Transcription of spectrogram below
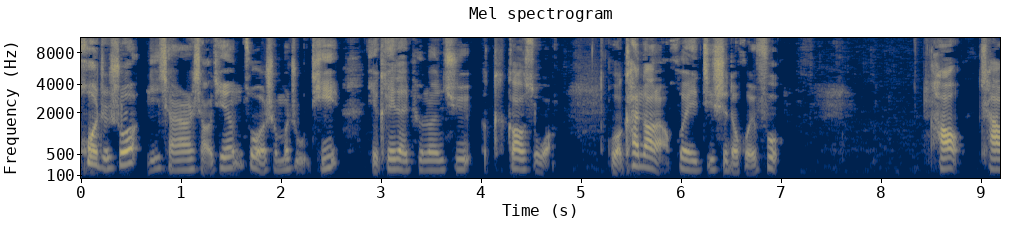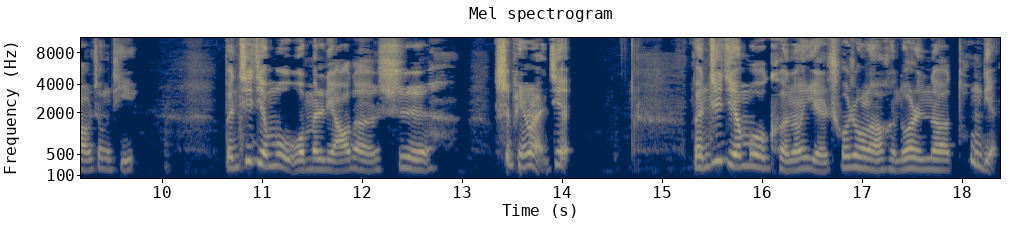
或者说你想让小天做什么主题，也可以在评论区告诉我，我看到了会及时的回复。好，插入正题，本期节目我们聊的是视频软件。本期节目可能也戳中了很多人的痛点，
